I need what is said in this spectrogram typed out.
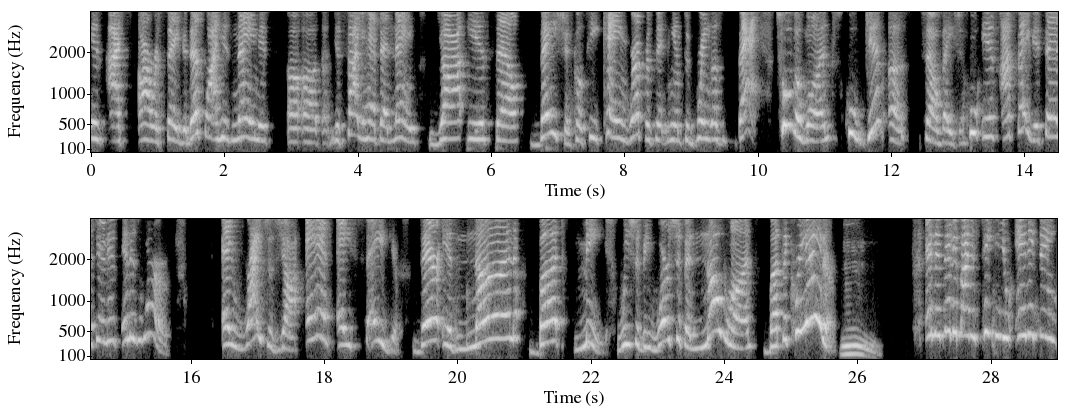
is our savior. That's why his name is uh, uh, Yesiah had that name, Yah is salvation, because he came representing him to bring us back to the one who give us salvation, who is our savior. It says here in his, in his word, a righteous Yah and a savior. There is none but me. We should be worshiping no one but the creator. Mm. And if anybody's teaching you anything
